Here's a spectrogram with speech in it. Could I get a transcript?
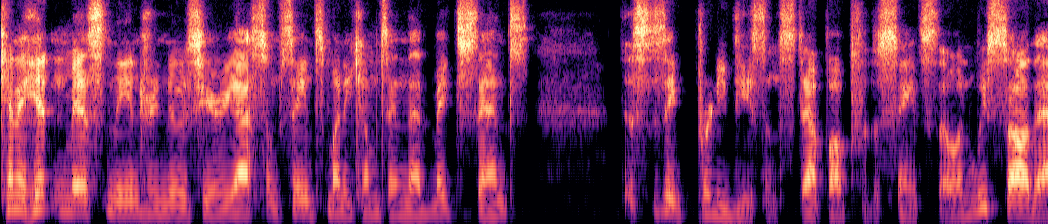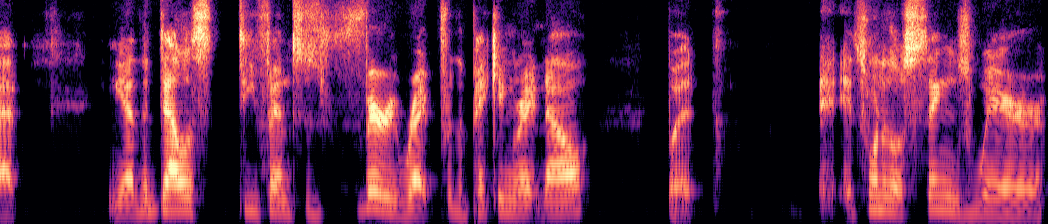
kind of hit and miss in the injury news here. Yeah, some Saints money comes in that makes sense. This is a pretty decent step up for the Saints, though, and we saw that. Yeah, the Dallas defense is very ripe for the picking right now, but it's one of those things where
